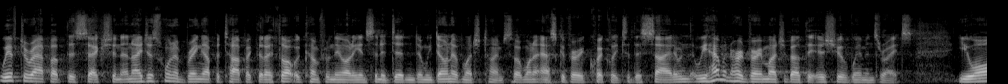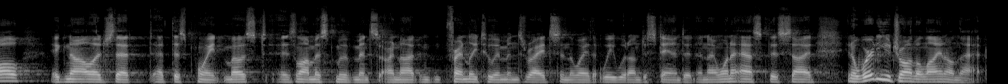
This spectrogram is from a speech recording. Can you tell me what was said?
We have to wrap up this section, and I just want to bring up a topic that I thought would come from the audience, and it didn't. And we don't have much time, so I want to ask it very quickly to this side. I mean, we haven't heard very much about the issue of women's rights. You all acknowledge that at this point, most Islamist movements are not friendly to women's rights in the way that we would understand it. And I want to ask this side, you know, where do you draw the line on that?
